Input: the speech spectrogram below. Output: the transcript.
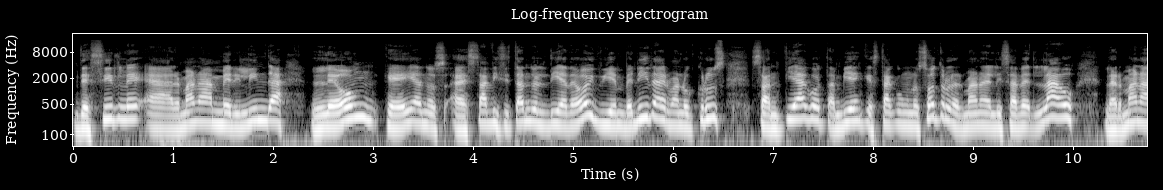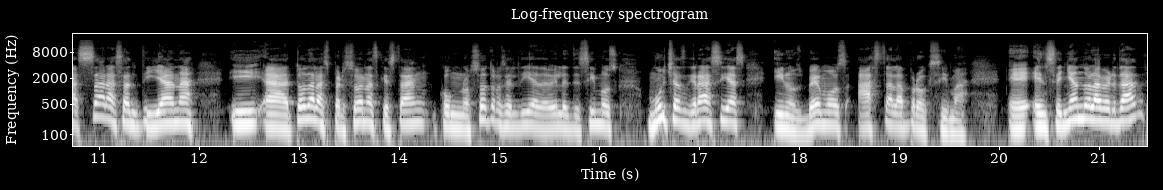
decirle a hermana Merilinda León que ella nos eh, está visitando el día de hoy. Bienvenida, hermano Cruz Santiago también que está con nosotros. La hermana Elizabeth Lau, la hermana Sara Santillana y a todas las personas que están con nosotros el día de hoy les decimos muchas gracias y nos vemos hasta la próxima. Eh, enseñando la verdad,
